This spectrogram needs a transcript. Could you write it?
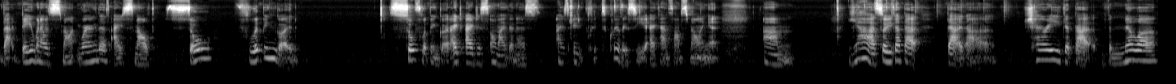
that day when I was smell- wearing this, I smelled so flipping good. So flipping good. I, I just, oh my goodness. I, I clearly see, I can't stop smelling it. Um, yeah, so you got that, that uh, cherry, you get that vanilla,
